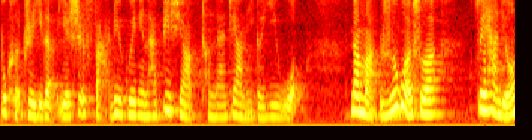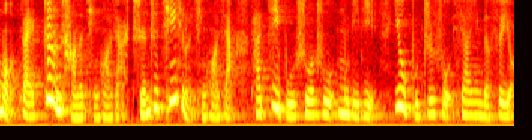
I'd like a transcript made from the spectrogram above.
不可质疑的，也是法律规定他必须要承担这样的一个义务。那么，如果说醉汉刘某在正常的情况下，神志清醒的情况下，他既不说出目的地，又不支付相应的费用，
